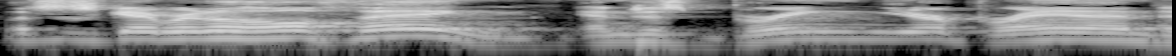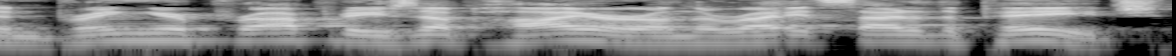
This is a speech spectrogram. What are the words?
let's just get rid of the whole thing and just bring your brand and bring your properties up higher on the right side of the page.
